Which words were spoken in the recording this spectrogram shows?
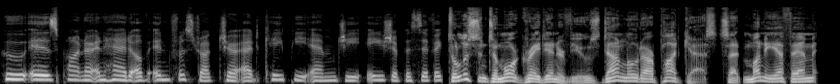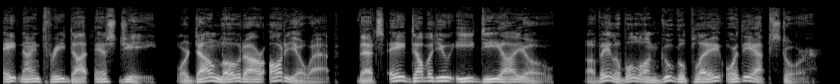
who is partner and head of infrastructure at KPMG Asia Pacific. To listen to more great interviews, download our podcasts at moneyfm893.sg or download our audio app. That's A W E D I O. Available on Google Play or the App Store.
